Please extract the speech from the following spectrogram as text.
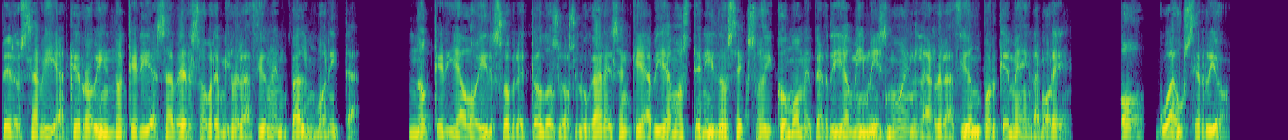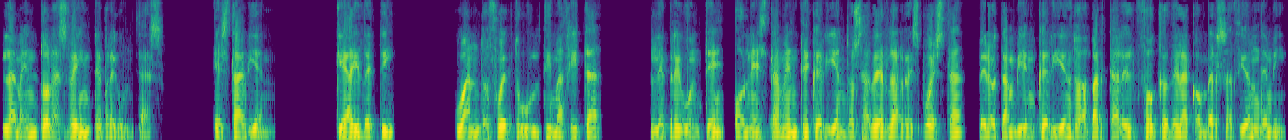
Pero sabía que Robin no quería saber sobre mi relación en Palm Bonita. No quería oír sobre todos los lugares en que habíamos tenido sexo y cómo me perdí a mí mismo en la relación porque me enamoré. Oh, guau, se rió. Lamento las 20 preguntas. Está bien. ¿Qué hay de ti? ¿Cuándo fue tu última cita? Le pregunté, honestamente queriendo saber la respuesta, pero también queriendo apartar el foco de la conversación de mí.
